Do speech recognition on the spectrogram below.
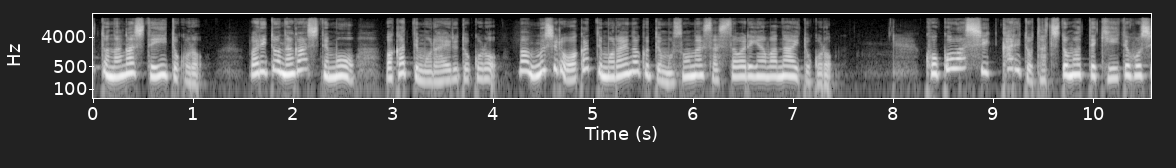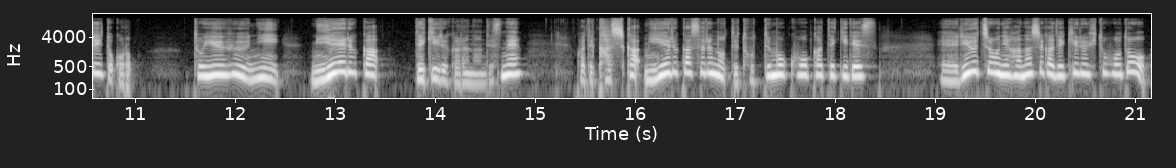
ーっと流していいところ。割と流しても分かってもらえるところ。まあむしろ分かってもらえなくてもそんなに差し障りがないところ。ここはしっかりと立ち止まって聞いてほしいところというふうに見える化できるからなんですね。こうやって可視化見える化するのってとっても効果的です。えー、流暢に話ができる人ほど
